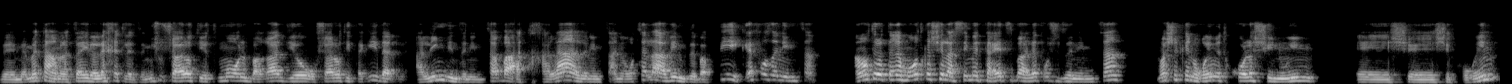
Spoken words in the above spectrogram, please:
ובאמת ההמלצה היא ללכת לזה. מישהו שאל אותי אתמול ברדיו, הוא שאל אותי, תגיד, הלינקדאין זה נמצא בהתחלה, זה נמצא, אני רוצה להבין, זה בפיק, איפה זה נמצא? אמרתי לו, תראה, מאוד קשה לשים את האצבע על איפה שזה נמצא, מה שכן רואים את כל השינויים אה, ש, שקורים,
